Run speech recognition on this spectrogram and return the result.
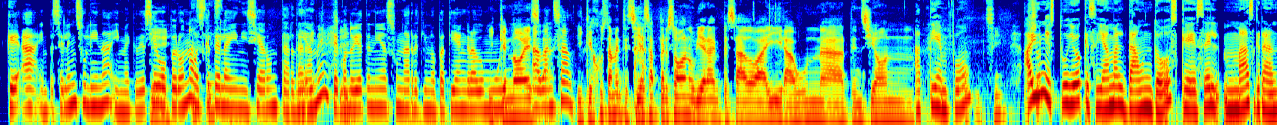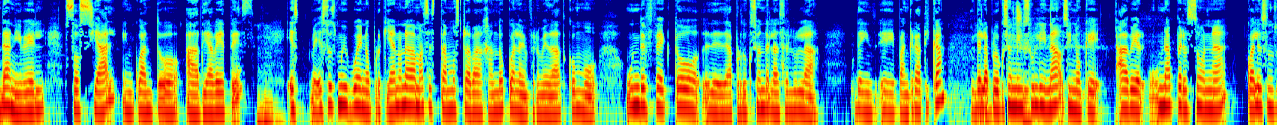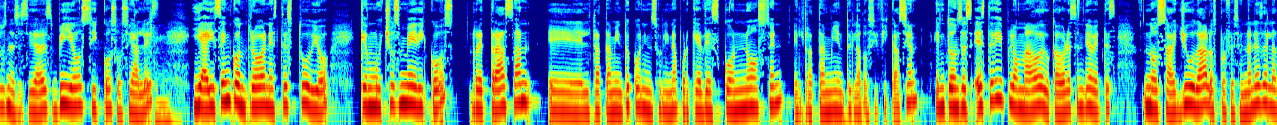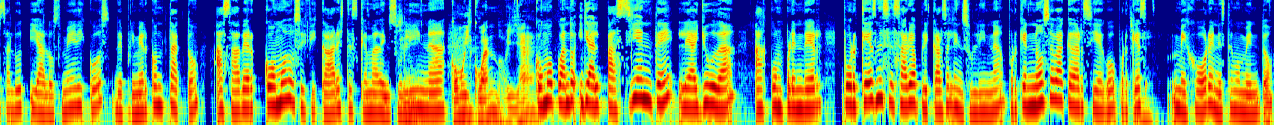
que, ah, empecé la insulina y me quedé ciego, pero no, es que te la iniciaron tardíamente, cuando ya tenías una retinopatía en grado muy avanzado. Y que justamente si esa persona hubiera empezado a ir a una atención... A tiempo. Sí. Hay un estudio que se llama el Down 2, que es el más grande a nivel social en cuanto a diabetes. eso es muy bueno porque ya no nada más estamos trabajando con la enfermedad como un defecto de la producción de la célula de, eh, pancreática, de la producción de insulina, sino que, a ver, una persona cuáles son sus necesidades biopsicosociales y ahí se encontró en este estudio que muchos médicos retrasan eh, el tratamiento con insulina porque desconocen el tratamiento y la dosificación. Entonces, este diplomado de educadores en diabetes nos ayuda a los profesionales de la salud y a los médicos de primer contacto a saber cómo dosificar este esquema de insulina. ¿Cómo y cuándo? Y ya. ¿Cómo, cuándo? Y al paciente le ayuda a comprender por qué es necesario aplicarse la insulina, por qué no se va a quedar ciego, por qué es mejor en este momento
